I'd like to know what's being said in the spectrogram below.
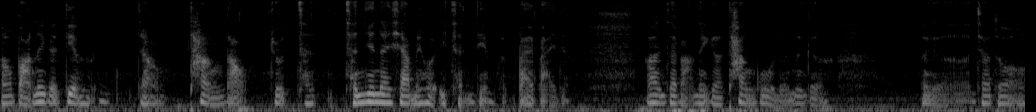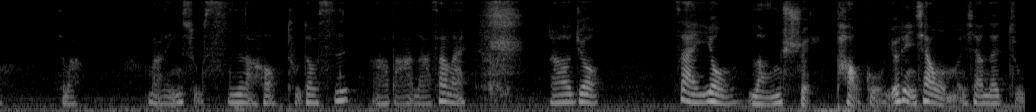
然后把那个淀粉这样烫到就沉沉淀在下面，会有一层淀粉白白的，然后你再把那个烫过的那个那个叫做什么马铃薯丝，然后土豆丝，然后把它拿上来，然后就再用冷水泡过，有点像我们像在煮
